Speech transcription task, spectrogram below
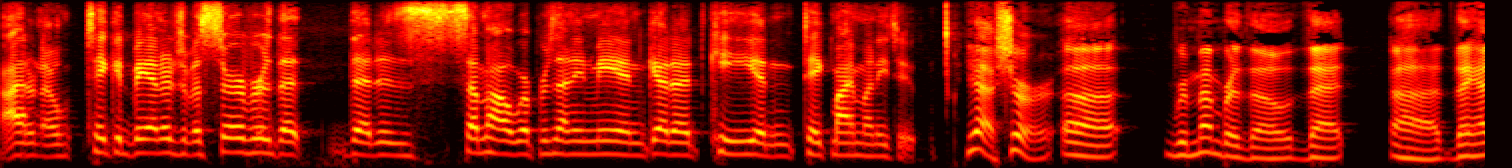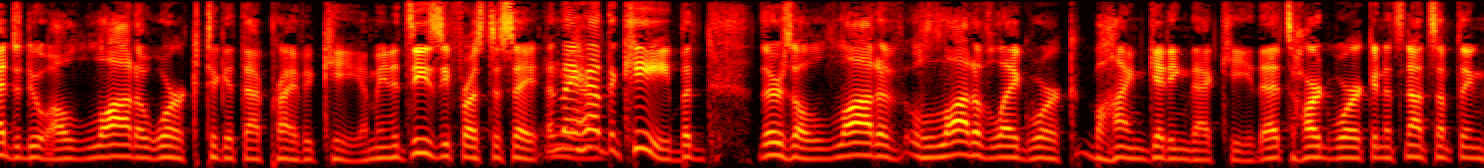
I don't know, take advantage of a server that that is somehow representing me and get a key and take my money too? Yeah, sure. Uh, remember though that uh, they had to do a lot of work to get that private key. I mean, it's easy for us to say, and they had the key, but there's a lot of a lot of legwork behind getting that key. That's hard work, and it's not something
